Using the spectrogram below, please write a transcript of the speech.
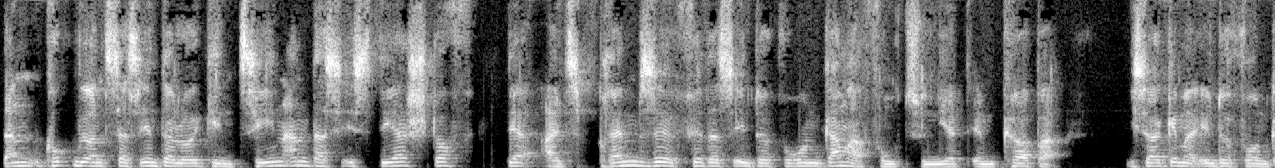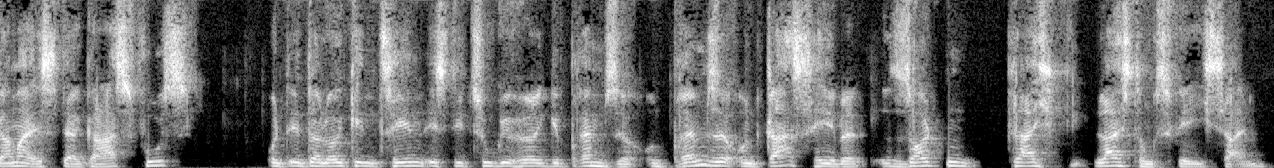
Dann gucken wir uns das Interleukin 10 an. Das ist der Stoff, der als Bremse für das Interferon-Gamma funktioniert im Körper. Ich sage immer, Interferon-Gamma ist der Gasfuß und Interleukin 10 ist die zugehörige Bremse. Und Bremse und Gashebel sollten gleich leistungsfähig sein.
